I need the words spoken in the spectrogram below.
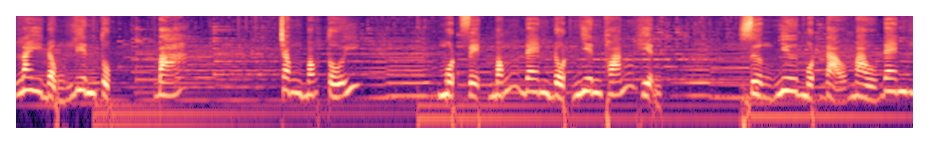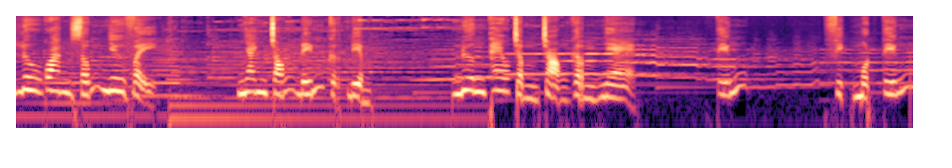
Lay động liên tục, Bá. Trong bóng tối, Một vệt bóng đen đột nhiên thoáng hiện. Dường như một đảo màu đen lưu quang giống như vậy. Nhanh chóng đến cực điểm. Nương theo trầm trọng gầm nhẹ. Tiếng. Phịch một tiếng.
